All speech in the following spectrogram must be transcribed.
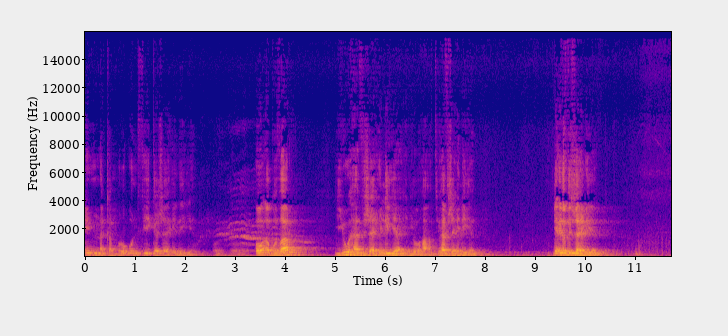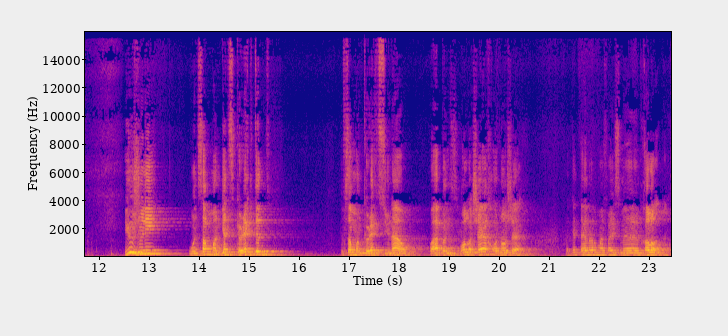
إنك امرؤ فيك جاهلية. Oh Abu Dhar, you have jahiliyyah in your heart. You have jahiliyyah. Get rid of this jahiliyyah. Usually, when someone gets corrected, if someone corrects you now, what happens? Wallah, sheikh or no sheikh? Like, get the hell out of my face, man. خلاص.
